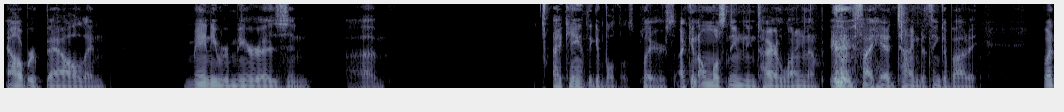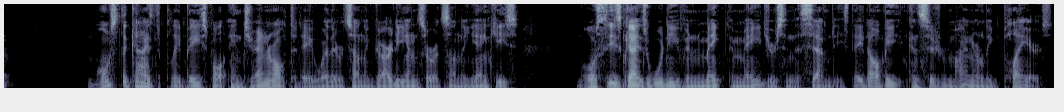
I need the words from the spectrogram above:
Albert Belle and Manny Ramirez and uh, I can't think of all those players. I can almost name the entire lineup if I had time to think about it. But most of the guys that play baseball in general today, whether it's on the Guardians or it's on the Yankees, most of these guys wouldn't even make the majors in the 70s. They'd all be considered minor league players.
